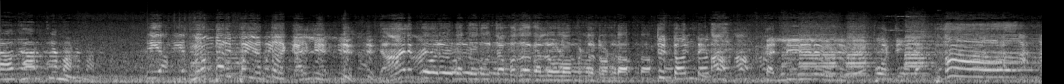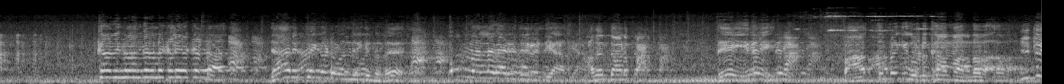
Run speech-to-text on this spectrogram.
യാഥാർത്ഥ്യമാണ്. അങ്ങനെ കളിയാക്കണ്ട. ഞാനിപ്പോ ഇങ്ങോട്ട് വന്നിരിക്കുന്നത് ഒരു നല്ല കാര്യത്തിന് വേണ്ടിയാണ്. അതെന്താണ്? ദേ ഇതേ. പാത്തുമ്മയ്ക്ക് കൊടുക്കാൻ വന്നതാ. ഇത്?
